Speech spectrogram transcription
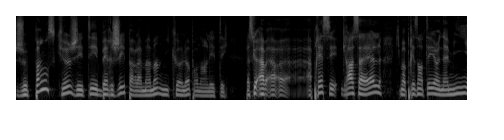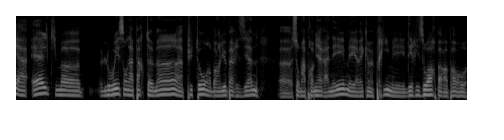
je pense que j'ai été hébergé par la maman de Nicolas pendant l'été. Parce que après, c'est grâce à elle qui m'a présenté un ami à elle qui m'a loué son appartement à Puteaux, en banlieue parisienne, euh, sur ma première année, mais avec un prix mais dérisoire par rapport au...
